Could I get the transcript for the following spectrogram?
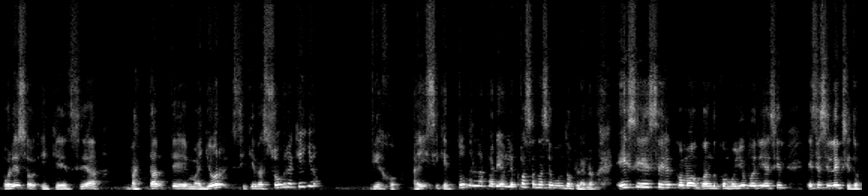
por eso y que sea bastante mayor, si queda sobre aquello, viejo, ahí sí que todas las variables pasan a segundo plano. Ese es el, como, cuando, como yo podría decir, ese es el éxito.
